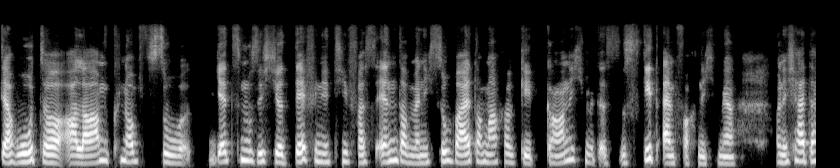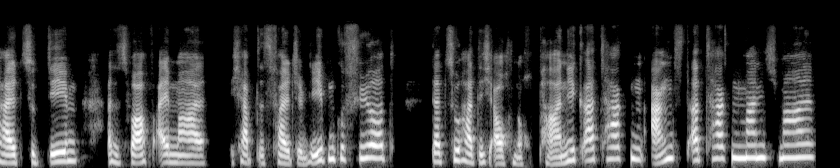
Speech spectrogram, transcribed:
der rote Alarmknopf. So, jetzt muss ich hier definitiv was ändern. Wenn ich so weitermache, geht gar nicht mehr. Es geht einfach nicht mehr. Und ich hatte halt zudem, also es war auf einmal, ich habe das falsche Leben geführt Dazu hatte ich auch noch Panikattacken, Angstattacken manchmal.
